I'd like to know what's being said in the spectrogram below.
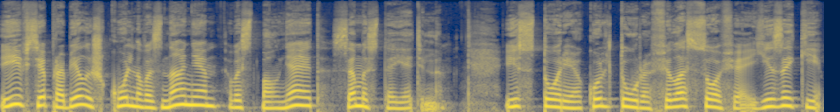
и все пробелы школьного знания восполняет самостоятельно. История, культура, философия, языки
